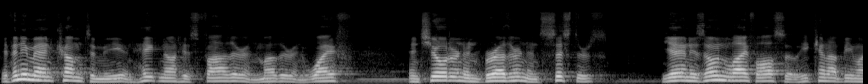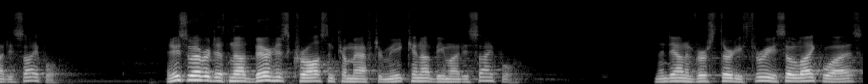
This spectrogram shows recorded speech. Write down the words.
If any man come to me and hate not his father and mother and wife, and children and brethren and sisters, yea, in his own life also, he cannot be my disciple. And whosoever doth not bear his cross and come after me cannot be my disciple. And then down in verse 33, so likewise,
